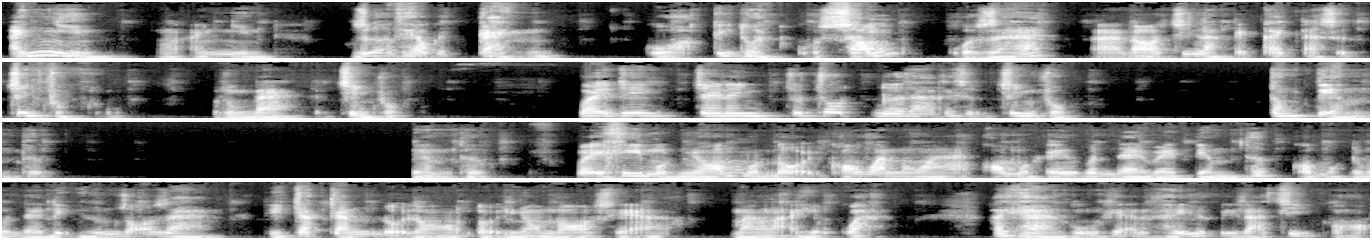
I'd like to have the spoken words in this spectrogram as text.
ánh nhìn ánh nhìn dựa theo cái cảnh của kỹ thuật của sóng của giá. À, đó chính là cái cách là sự chinh phục của chúng ta chinh phục. Vậy thì trading chốt chốt đưa ra cái sự chinh phục trong tiềm thức. Tiềm thức. Vậy khi một nhóm một đội có văn hóa có một cái vấn đề về tiềm thức có một cái vấn đề định hướng rõ ràng thì chắc chắn đội đó đội nhóm đó sẽ mang lại hiệu quả. Khách hàng cũng sẽ thấy được cái giá trị của họ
